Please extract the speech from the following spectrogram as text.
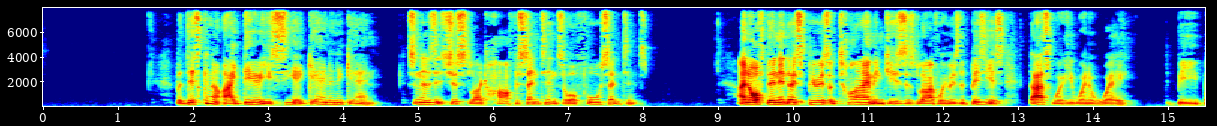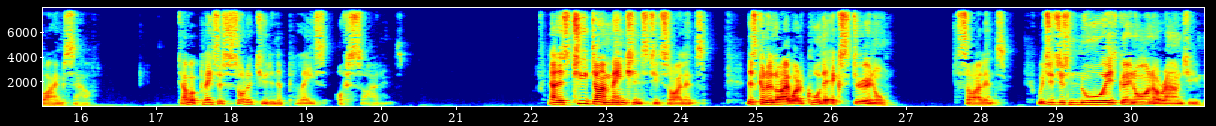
But this kind of idea you see again and again. Sometimes it's just like half a sentence or a full sentence. And often in those periods of time in Jesus' life where he was the busiest, that's where he went away to be by himself. To have a place of solitude and a place of silence. Now there's two dimensions to silence. There's kind of like what I'd call the external silence, which is just noise going on around you.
